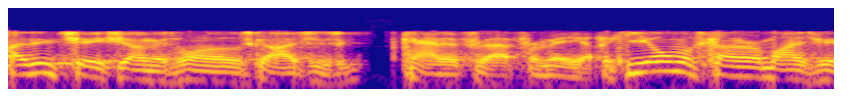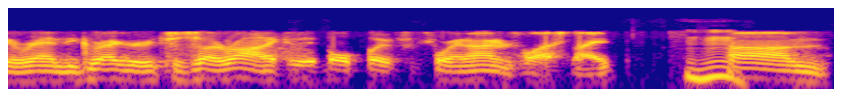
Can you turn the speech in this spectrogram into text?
I think Chase Young is one of those guys who's a candidate for that for me. Like, he almost kind of reminds me of Randy Gregory, which is ironic because they both played for 49ers last night. Mm-hmm. Um,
